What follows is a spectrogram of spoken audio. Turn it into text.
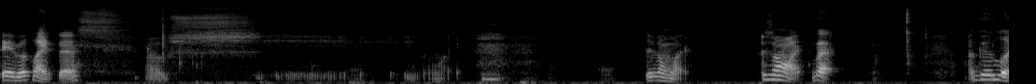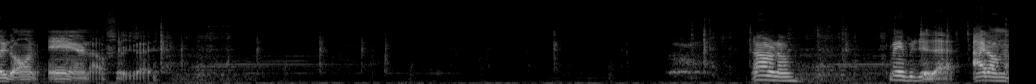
They look like this. Oh shit! There's no light. There's no light, but a good light on, and I'll show you guys. I don't know. Maybe do that. I don't know.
